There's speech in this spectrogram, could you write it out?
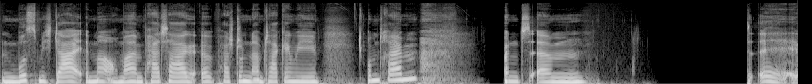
Hm. muss mich da immer auch mal ein paar Tage, äh, paar Stunden am Tag irgendwie umtreiben. Und ähm, äh,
